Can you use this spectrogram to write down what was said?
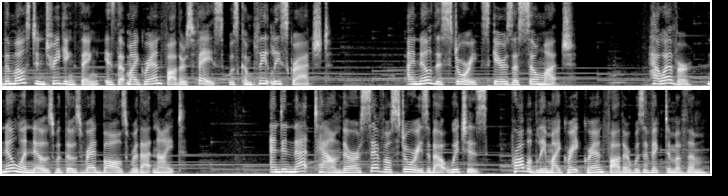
The most intriguing thing is that my grandfather's face was completely scratched. I know this story scares us so much. However, no one knows what those red balls were that night. And in that town, there are several stories about witches, probably my great grandfather was a victim of them.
